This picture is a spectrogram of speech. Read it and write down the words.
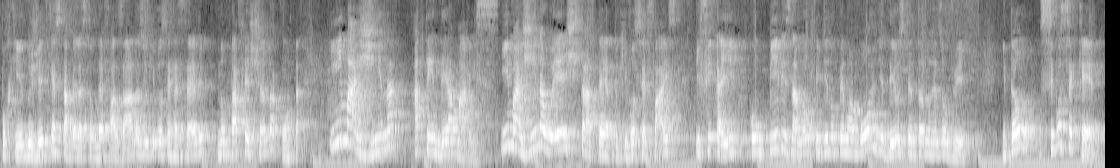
Porque do jeito que as tabelas estão defasadas, o que você recebe não está fechando a conta. Imagina atender a mais. Imagina o extrateto que você faz e fica aí com o pires na mão pedindo pelo amor de Deus tentando resolver. Então, se você quer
